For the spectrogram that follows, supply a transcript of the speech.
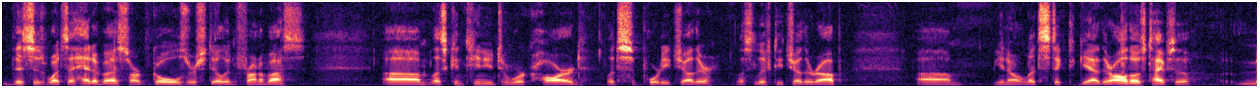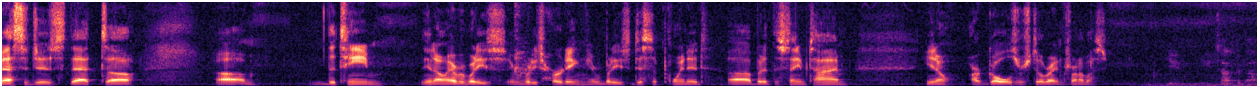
this is what's ahead of us. Our goals are still in front of us. Um, let's continue to work hard. Let's support each other. Let's lift each other up. Um, you know, let's stick together. All those types of messages that uh, um, the team, you know, everybody's everybody's hurting, everybody's disappointed, uh, but at the same time, you know, our goals are still right in front of us. Talked about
